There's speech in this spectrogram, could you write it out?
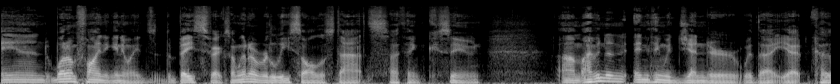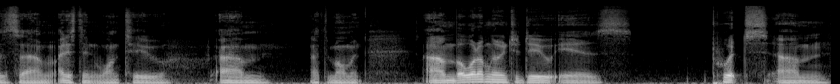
and what I'm finding, anyway, the basics. I'm going to release all the stats, I think, soon. Um, I haven't done anything with gender with that yet because um, I just didn't want to um, at the moment. Um, but what I'm going to do is put um,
